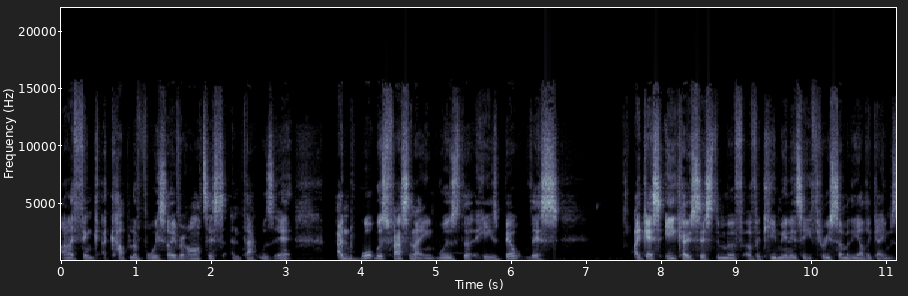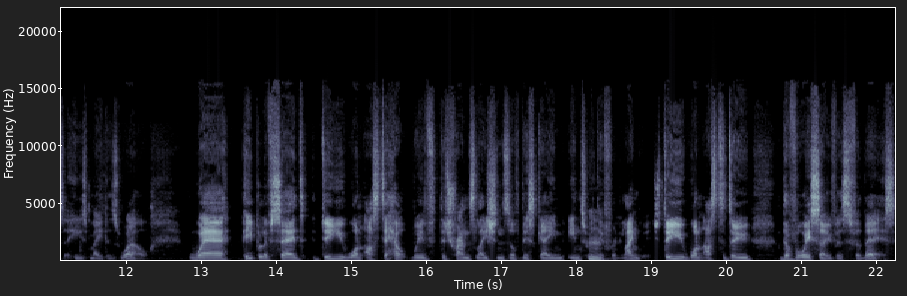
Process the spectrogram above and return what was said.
and I think a couple of voiceover artists, and that was it and what was fascinating was that he's built this i guess ecosystem of, of a community through some of the other games that he's made as well where people have said do you want us to help with the translations of this game into a Hmm. different language do you want us to do the voiceovers for this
